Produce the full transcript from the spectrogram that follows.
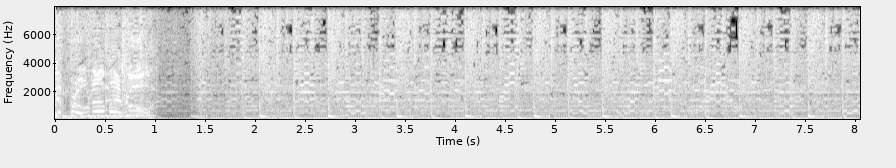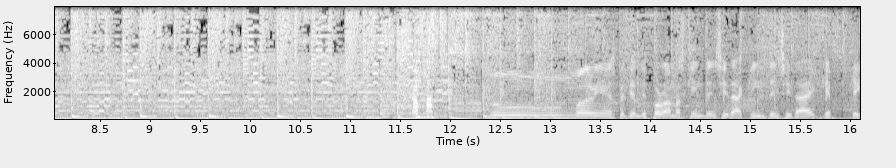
¡Qué programa, no! Especial 10 programas, qué intensidad, qué intensidad, y qué, qué,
